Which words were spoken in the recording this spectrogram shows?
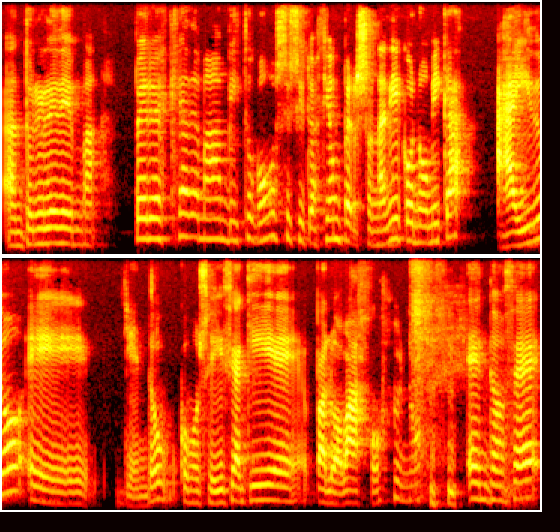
Antonio Ledesma, pero es que además han visto cómo su situación personal y económica ha ido eh, yendo, como se dice aquí, eh, palo abajo, ¿no? Entonces,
